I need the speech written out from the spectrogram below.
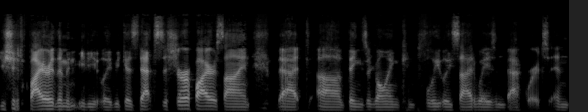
you should fire them immediately because that's the surefire sign that uh, things are going completely sideways and backwards. And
